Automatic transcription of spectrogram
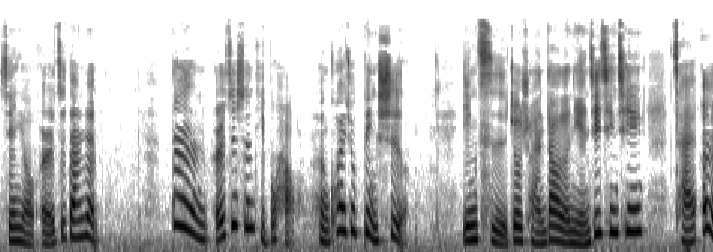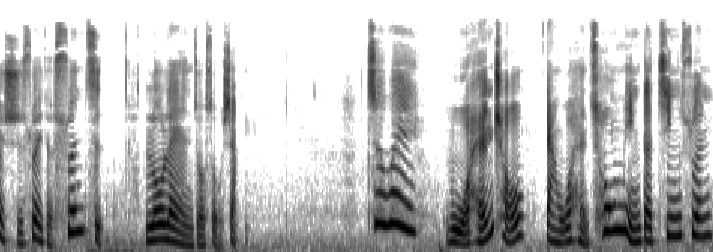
先由儿子担任。但儿子身体不好，很快就病逝了，因此就传到了年纪轻轻才二十岁的孙子 Lorenzo 手上。这位我很丑，但我很聪明的金孙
